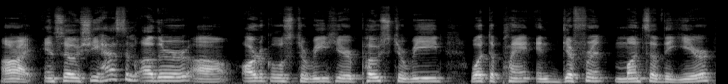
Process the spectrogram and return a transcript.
All right, and so she has some other uh, articles to read here, posts to read, what to plant in different months of the year.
